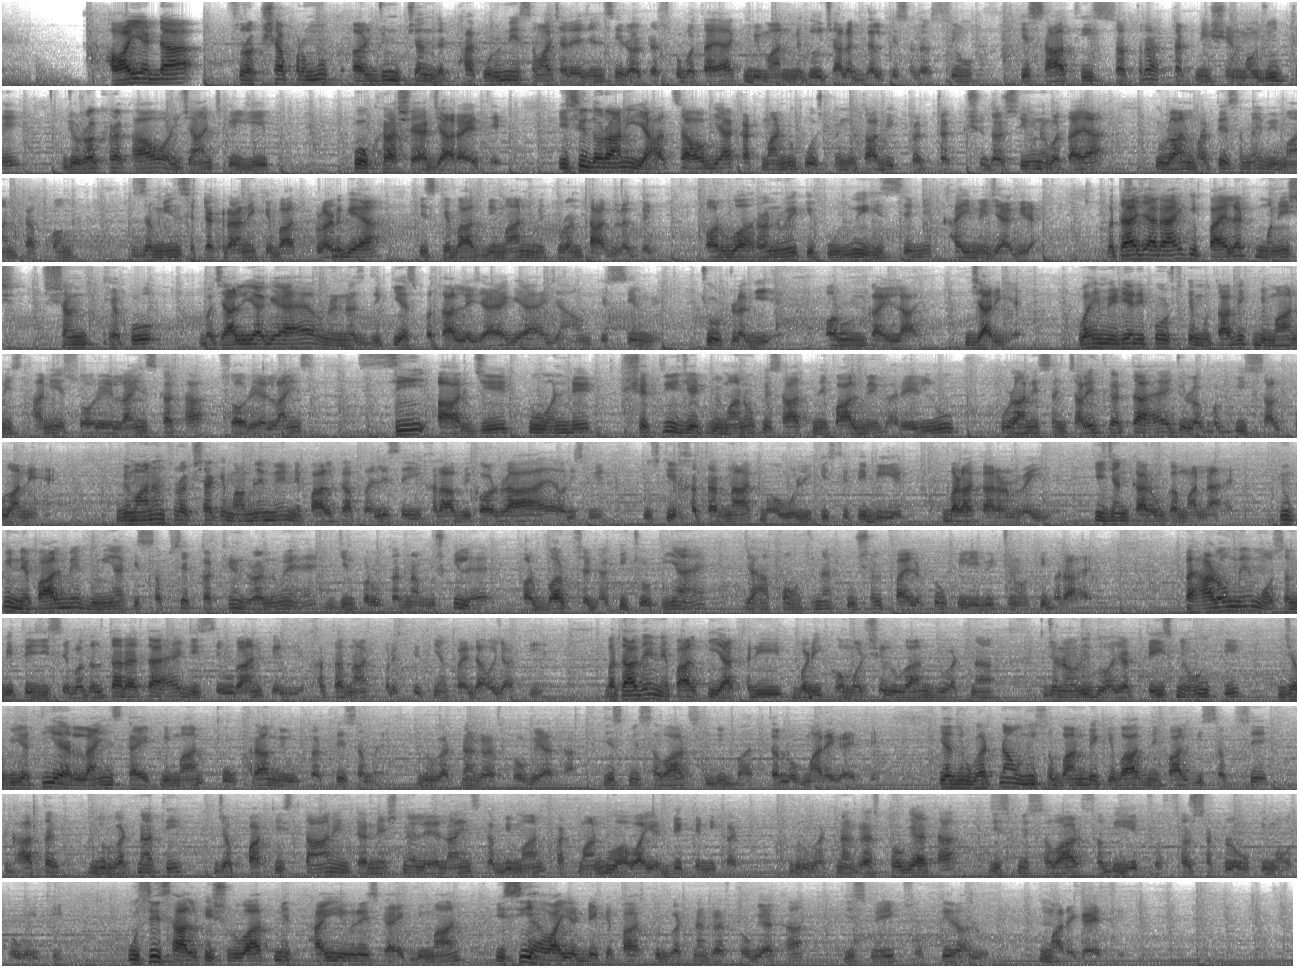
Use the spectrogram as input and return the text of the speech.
हवाई अड्डा सुरक्षा प्रमुख अर्जुन चंद ठाकुर ने समाचार एजेंसी रॉयटर्स को बताया कि विमान में दो चालक दल के सदस्यों के साथ ही सत्रह तकनीशियन मौजूद थे, जो रख रखाव और जाँच के लिए पोखरा शहर जा रहे थे। इसी दौरान यह हादसा हो गया। काठमांडू पोस्ट के मुताबिक प्रत्यक्षदर्शियों ने बताया कि उड़ान भरते समय विमान का पंख ज़मीन से टकराने के बाद पलट गया। इसके बाद विमान में तुरंत आग लग गई और वह रनवे के पूर्वी हिस्से में खाई में जा गिरा। बताया जा रहा है कि पायलट मनीष संख्य को बचा लिया गया है और उन्हें नज़दीकी अस्पताल ले जाया गया है, जहाँ उनके सिर में चोट लगी है और उनका इलाज जारी है। वहीं मीडिया रिपोर्ट्स के मुताबिक विमान स्थानीय सौर एयरलाइंस का था। सौर airlines C R J two hundred क्षेत्रीय जेट विमानों के साथ नेपाल में घरेलू उड़ानें संचालित करता है, जो लगभग 20 साल पुराने हैं। विमानन सुरक्षा के मामले में नेपाल का पहले से ही खराब रिकॉर्ड रहा है और इसमें उसकी खतरनाक भौगोलिक स्थिति भी एक बड़ा कारण रही है, ये जानकारों का मानना है। क्योंकि नेपाल में दुनिया की सबसे कठिन रनवे हैं, जिन पर उतरना मुश्किल है और बर्फ़ से ढकी चोटियाँ हैं, जहाँ पहुँचना कुशल पायलटों के लिए भी चुनौती भरा है। पहाड़ों में मौसम भी तेज़ी से बदलता रहता है, जिससे उड़ान के लिए खतरनाक परिस्थितियाँ पैदा हो जाती हैं। बता दें, नेपाल की आखिरी बड़ी कॉमर्शियल उड़ान दुर्घटना जनवरी 2023 में हुई थी, जब यति एयरलाइंस का एक विमान पोखरा में उतरते समय दुर्घटनाग्रस्त हो गया था, जिसमें सवार सभी बहत्तर लोग मारे गए थे। यह दुर्घटना उन्नीस सौ बानवे के बाद नेपाल की सबसे घातक दुर्घटना थी, जब पाकिस्तान इंटरनेशनल एयरलाइंस का विमान काठमांडू हवाई अड्डे के निकट दुर्घटनाग्रस्त हो गया था, जिसमें सवार सभी एक लोगों की मौत हो गई थी। उसी साल की शुरुआत में थाई एवरेज का एक विमान इसी हवाई अड्डे के पास दुर्घटनाग्रस्त हो गया था, जिसमें 113 लोग मारे गए थे।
